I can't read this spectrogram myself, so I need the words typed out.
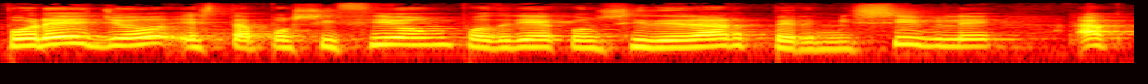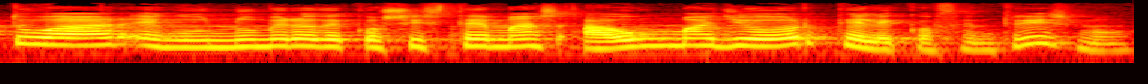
Por ello, esta posición podría considerar permisible actuar en un número de ecosistemas aún mayor que el ecocentrismo.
